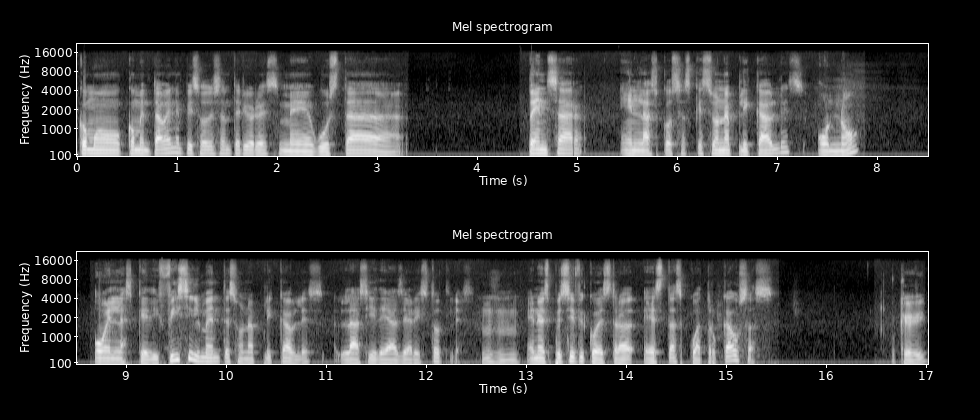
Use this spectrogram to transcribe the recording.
Como comentaba en episodios anteriores, me gusta pensar en las cosas que son aplicables o no, o en las que difícilmente son aplicables las ideas de Aristóteles. En específico, estas cuatro causas. Ok.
